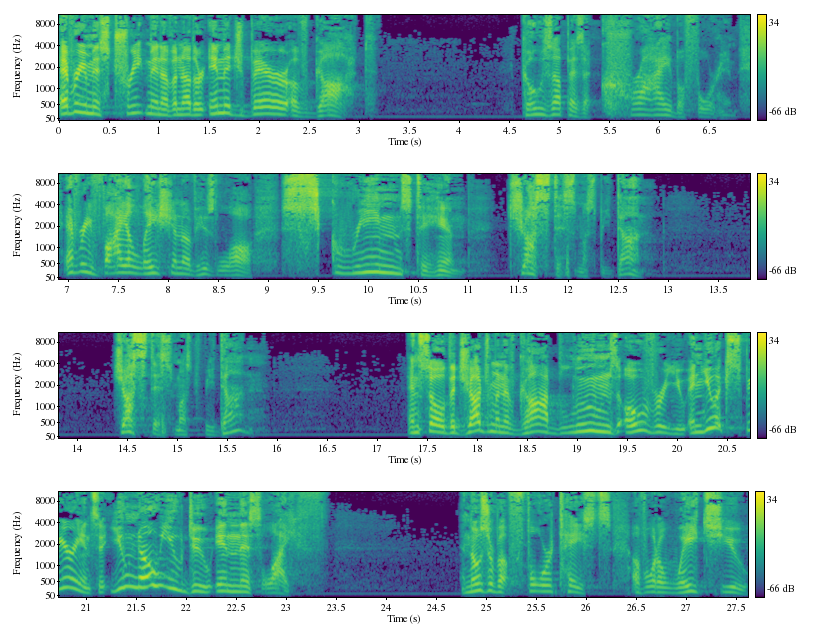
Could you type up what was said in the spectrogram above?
every mistreatment of another image bearer of God goes up as a cry before him. Every violation of his law screams to him justice must be done. Justice must be done. And so the judgment of God looms over you, and you experience it. You know you do in this life. And those are but foretastes of what awaits you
